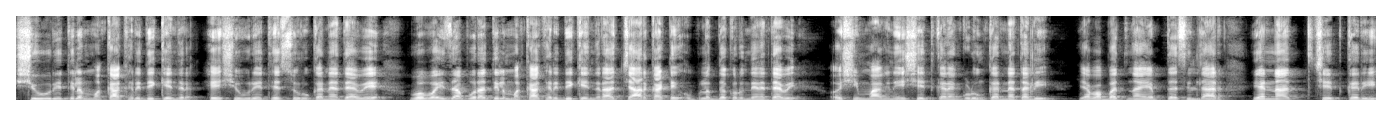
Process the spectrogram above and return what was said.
शिवूर येथील मका खरेदी केंद्र हे शिवूर येथे सुरू करण्यात यावे व वैजापुरातील मका खरेदी केंद्रात चार काटे उपलब्ध करून देण्यात यावे अशी मागणी शेतकऱ्यांकडून करण्यात आली. याबाबत नायब तहसीलदार यांना शेतकरी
